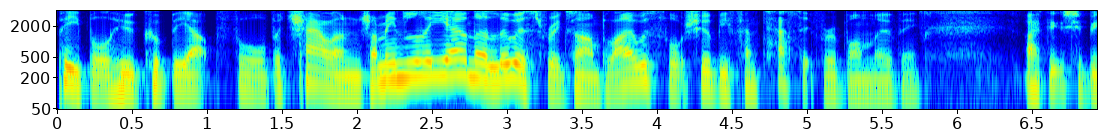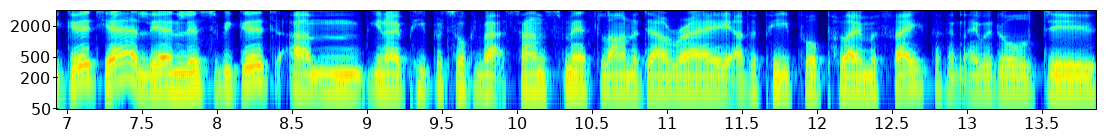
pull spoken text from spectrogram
people who could be up for the challenge? I mean, Leona Lewis, for example, I always thought she would be fantastic for a Bond movie. I think she'd be good. Yeah, Leona Lewis would be good. Um, you know, people are talking about Sam Smith, Lana Del Rey, other people, Paloma Faith. I think they would all do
